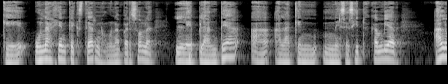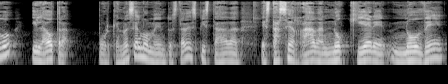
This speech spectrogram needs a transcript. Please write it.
que un agente externo, una persona, le plantea a, la que necesita cambiar algo y la otra, porque no es el momento, está despistada, está cerrada, no quiere, no ve,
